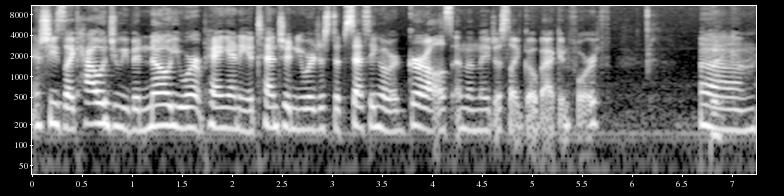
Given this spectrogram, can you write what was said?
And she's like, "How would you even know? You weren't paying any attention. You were just obsessing over girls." And then they just like go back and forth. Um,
